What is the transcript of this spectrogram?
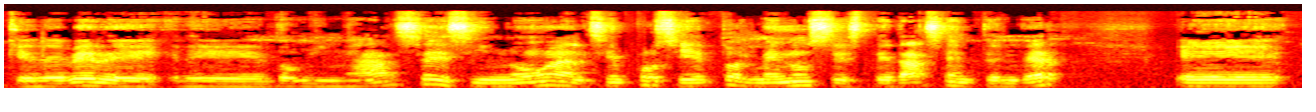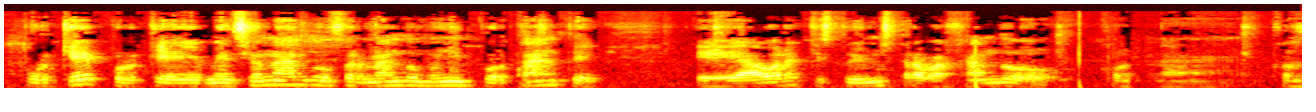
que debe de, de dominarse, si no al 100%, al menos este, darse a entender. Eh, ¿Por qué? Porque menciona algo, Fernando, muy importante. Eh, ahora que estuvimos trabajando con, la, con,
